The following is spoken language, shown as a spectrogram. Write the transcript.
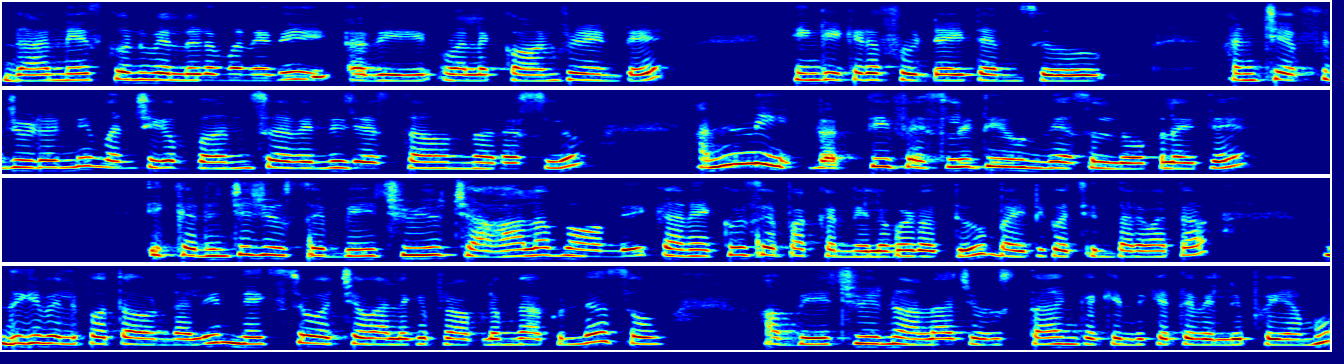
దాన్ని వేసుకొని వెళ్ళడం అనేది అది వాళ్ళ కాన్ఫిడెంటే ఇంక ఇక్కడ ఫుడ్ ఐటమ్స్ అండ్ చెఫ్ చూడండి మంచిగా బన్స్ అవన్నీ చేస్తా ఉన్నారు అసలు. అన్ని ప్రతి ఫెసిలిటీ ఉంది అసలు లోపలైతే. ఇక్కడ నుంచి చూస్తే బీచ్ వ్యూ చాలా బాగుంది. కానీ ఎక్కువసేపు అక్కడ నిలబడొద్దు. బయటకు వచ్చిన తర్వాత దిగి వెళ్ళిపోతూ ఉండాలి. నెక్స్ట్ వచ్చే వాళ్ళకి ప్రాబ్లం కాకుండా సో ఆ బీచ్ వ్యూను అలా చూస్తా ఇంకా కిందకైతే వెళ్ళిపోయాము.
